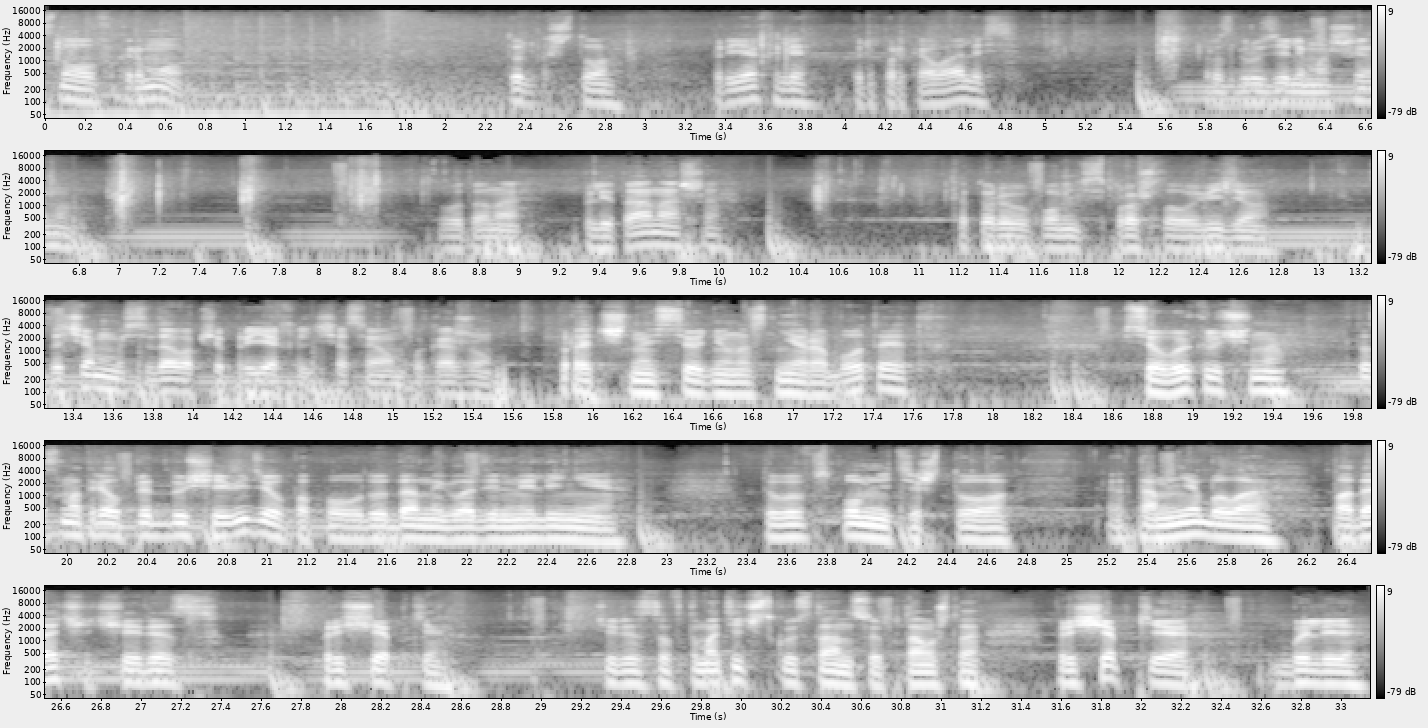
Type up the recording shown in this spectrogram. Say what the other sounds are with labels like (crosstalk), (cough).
снова в Крыму. Только что приехали, припарковались, разгрузили машину. Вот она, плита наша, которую вы помните с прошлого видео. Зачем мы сюда вообще приехали? Сейчас я вам покажу. Прачечная сегодня у нас не работает. Все выключено. Кто смотрел предыдущее видео по поводу данной гладильной линии, то вы вспомните, что там не было подачи через прищепки, через автоматическую станцию, потому что прищепки были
